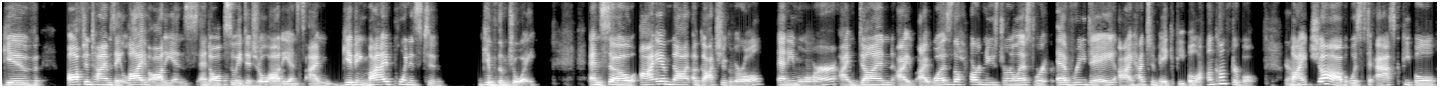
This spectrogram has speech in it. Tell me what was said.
give oftentimes a live audience and also a digital audience. I'm giving my point is to give them joy. And so I am not a gotcha girl anymore. I'm done. I I was the hard news journalist where every day I had to make people uncomfortable. Yeah. My job was to ask people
